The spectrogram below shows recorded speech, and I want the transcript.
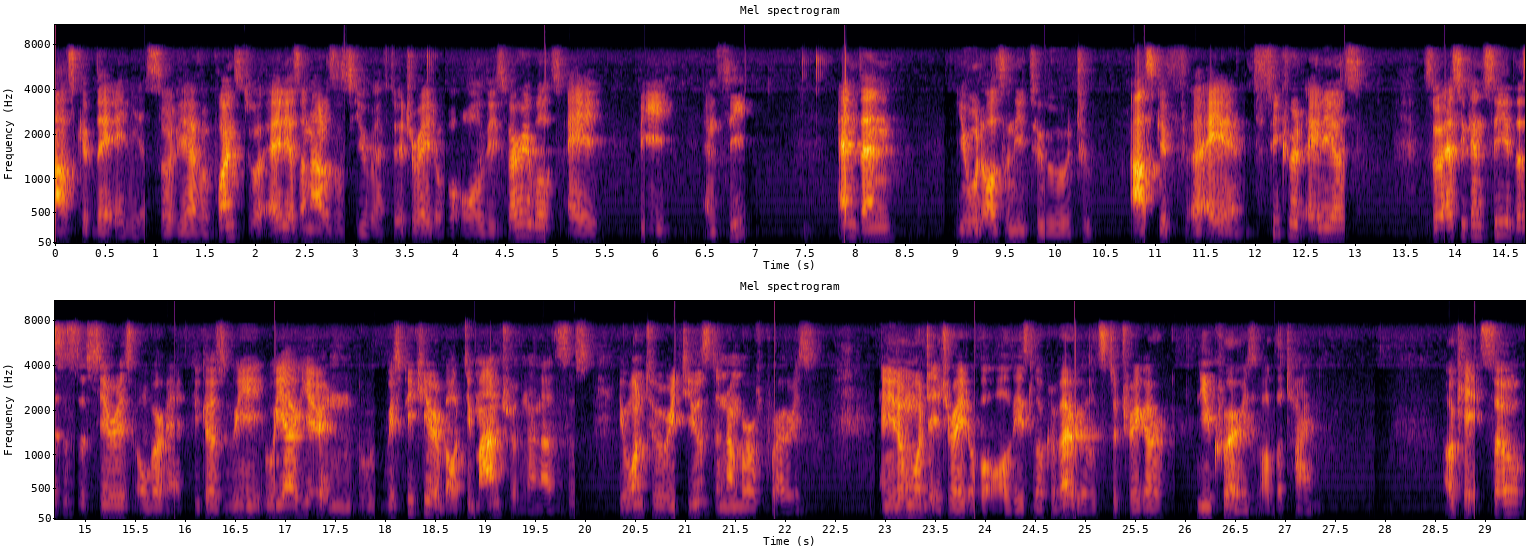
ask if they alias. So if you have a points to alias analysis, you have to iterate over all these variables, A, B, and C. And then you would also need to, to ask if uh, A and secret alias. So as you can see, this is a serious overhead because we, we are here and we speak here about demand-driven analysis. You want to reduce the number of queries and you don't want to iterate over all these local variables to trigger new queries all the time. Okay, so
